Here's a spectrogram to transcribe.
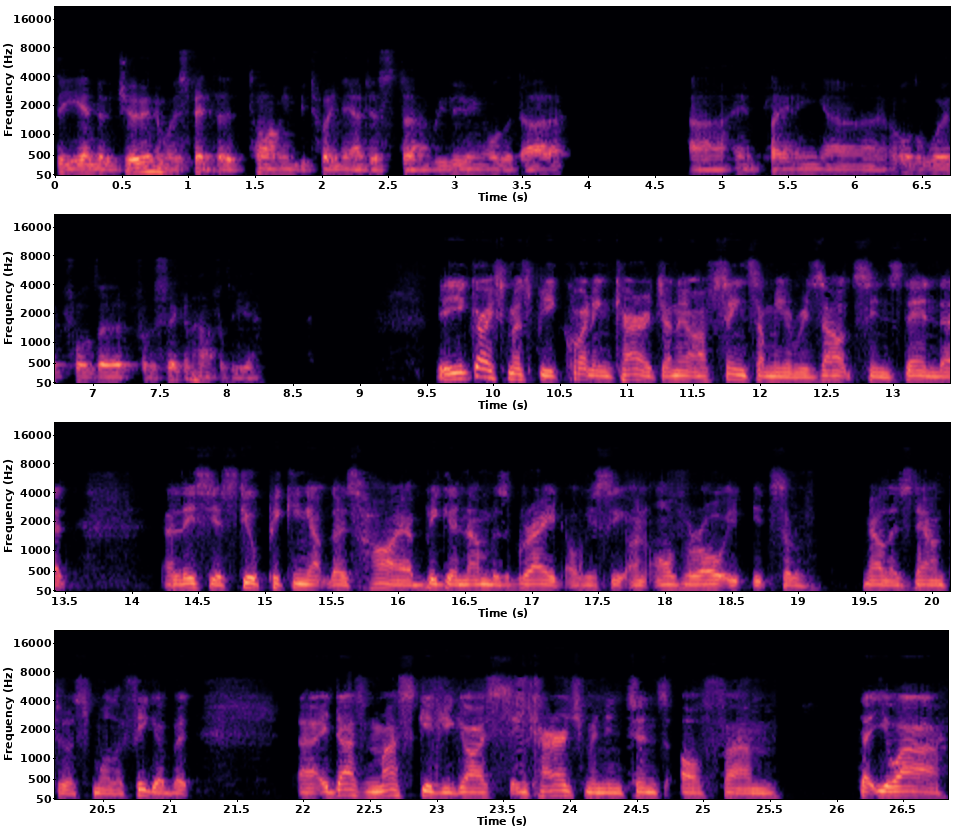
the end of June, and we've spent the time in between now just uh, reviewing all the data uh, and planning uh, all the work for the for the second half of the year. Yeah, you guys must be quite encouraged. I know I've seen some of your results since then that at least you're still picking up those higher, bigger numbers. Great. Obviously, on overall, it, it sort of mellows down to a smaller figure, but uh, it does must give you guys encouragement in terms of um, that you are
